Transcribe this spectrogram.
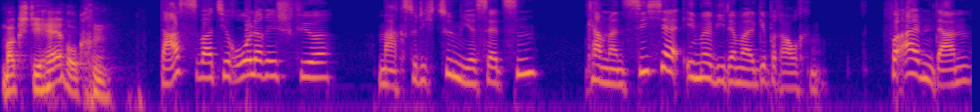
Magst du herhocken? Das war tirolerisch für Magst du dich zu mir setzen? Kann man sicher immer wieder mal gebrauchen. Vor allem dann,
